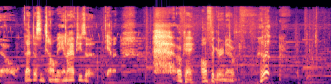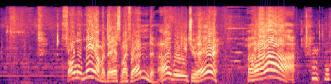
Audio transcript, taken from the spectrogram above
no, that doesn't tell me, and I have to use a. Damn it. Okay, I'll figure it out. Huh. Follow me, Amadeus, my friend. I will lead you there. Ha ha!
